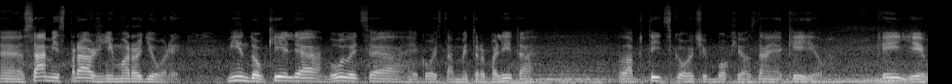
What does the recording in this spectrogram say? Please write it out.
е, самі справжні мародьори. Мін довкілля, вулиця якогось там митрополіта Лаптицького, чи Бог його знає, Київ. Київ.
